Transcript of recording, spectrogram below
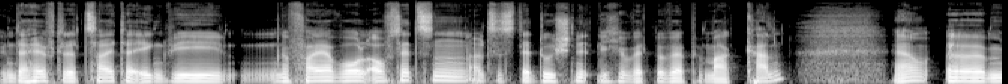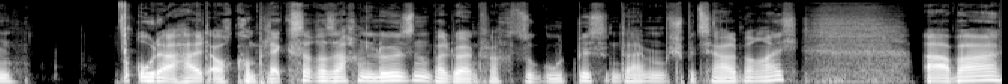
in der Hälfte der Zeit da irgendwie eine Firewall aufsetzen, als es der durchschnittliche Wettbewerb im Markt kann. Ja, ähm, oder halt auch komplexere Sachen lösen, weil du einfach so gut bist in deinem Spezialbereich. Aber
